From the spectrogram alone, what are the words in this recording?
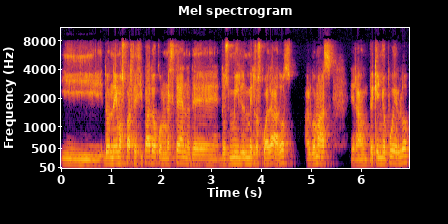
y donde hemos participado con un stand de 2.000 metros cuadrados, algo más, era un pequeño pueblo,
